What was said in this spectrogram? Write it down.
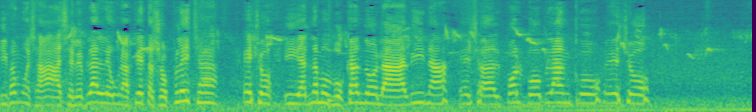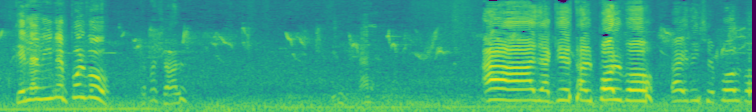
y vamos a celebrarle una fiesta sorpresa. Eso, y andamos buscando la lina, eso, el polvo blanco, eso. ¿Tiene la línea en polvo? ¿Qué pasa? ¡Ay, aquí está el polvo! ¡Ay, dice polvo!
